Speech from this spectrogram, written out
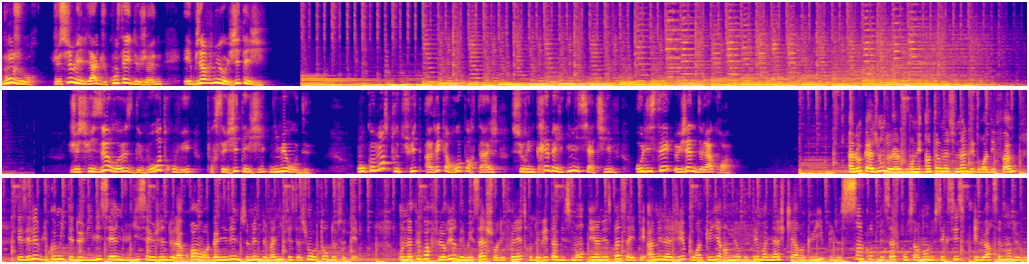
Bonjour, je suis Mélia du Conseil de jeunes et bienvenue au JTJ. Je suis heureuse de vous retrouver pour ce JTJ numéro 2. On commence tout de suite avec un reportage sur une très belle initiative au lycée Eugène Delacroix. À l'occasion de la Journée internationale des droits des femmes, les élèves du comité de vie lycéenne du lycée Eugène Delacroix ont organisé une semaine de manifestations autour de ce thème. On a pu voir fleurir des messages sur les fenêtres de l'établissement et un espace a été aménagé pour accueillir un mur de témoignages qui a recueilli plus de 50 messages concernant le sexisme et le harcèlement de rue.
